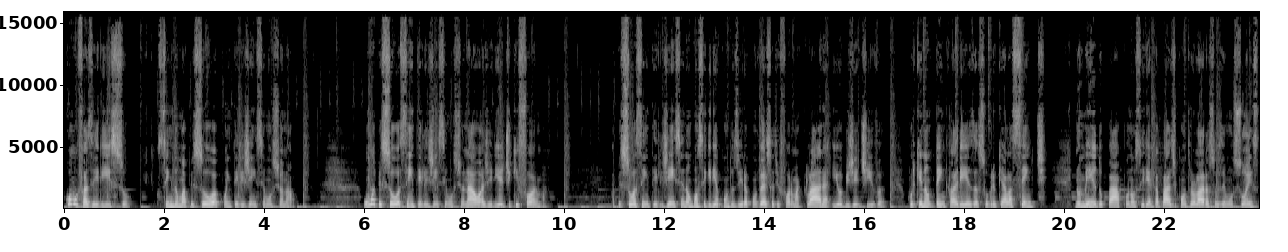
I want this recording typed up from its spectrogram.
Como fazer isso sendo uma pessoa com inteligência emocional. Uma pessoa sem inteligência emocional agiria de que forma? A pessoa sem inteligência não conseguiria conduzir a conversa de forma clara e objetiva, porque não tem clareza sobre o que ela sente. No meio do papo, não seria capaz de controlar as suas emoções,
